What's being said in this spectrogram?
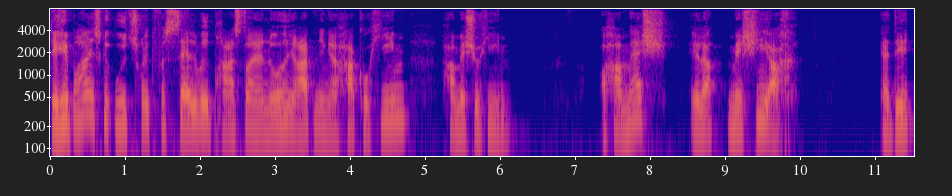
Det hebraiske udtryk for salvede præster er noget i retning af hakohim, hameshohim. Og hamash eller meshiach er det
